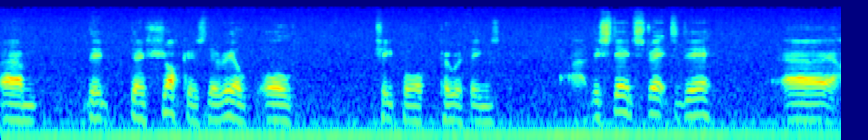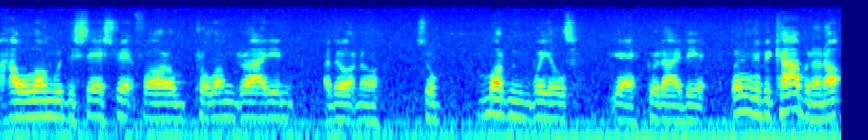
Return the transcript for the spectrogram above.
them. Um, they, they're shockers, they're real old cheapo poor things. Uh, they stayed straight today. Uh, how long would they stay straight for on prolonged riding? I don't know. So modern wheels, yeah, good idea. Whether they be carbon or not,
